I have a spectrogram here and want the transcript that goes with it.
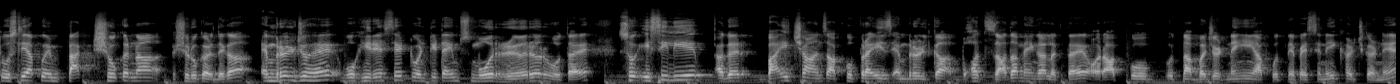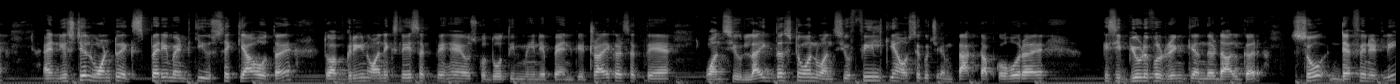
तो इसलिए आपको इम्पैक्ट शो करना शुरू कर देगा। एमरल्ड जो है वो हीरे से 20 टाइम्स मोर रेयरर होता है। सो so, इसीलिए अगर बाय चांस आपको प्राइस एमरल्ड का बहुत ज़्यादा महँगा लगता है और आपको उतना बजट नहीं है आपको उतने पैसे नहीं खर्च करने हैं and you still want to experiment कि उससे क्या होता है तो आप ग्रीन ऑनिक्स ले सकते हैं उसको दो तीन महीने पहन के ट्राई कर सकते हैं। Once you like the stone once you feel कि हाँ उससे कुछ इम्पैक्ट आपको हो रहा है किसी ब्यूटीफुल रिंग के अंदर डालकर so definitely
